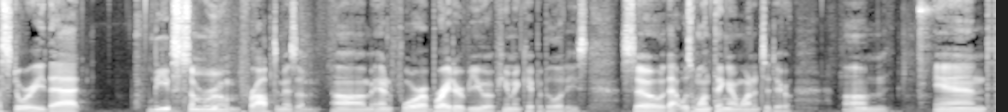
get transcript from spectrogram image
a story that leaves some room for optimism um, and for a brighter view of human capabilities. So that was one thing I wanted to do. Um, and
